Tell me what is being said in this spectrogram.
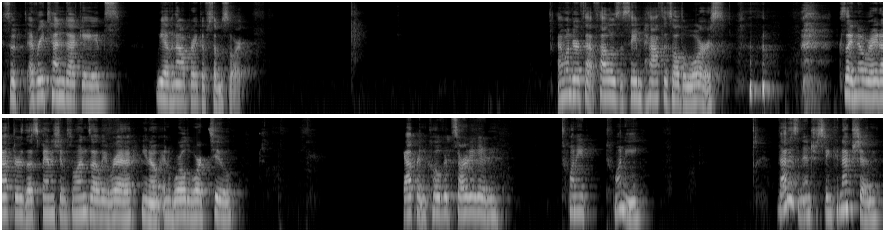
So every 10 decades, we have an outbreak of some sort. I wonder if that follows the same path as all the wars because I know right after the Spanish influenza, we were, you know, in World War II. Yep, and COVID started in 2020. That is an interesting connection.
